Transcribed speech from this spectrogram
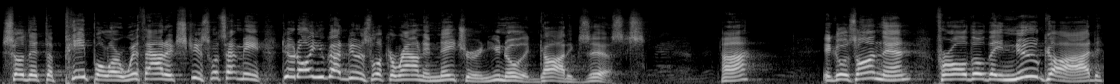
so that the people are without excuse. What's that mean? Dude, all you got to do is look around in nature and you know that God exists. Huh? It goes on then, for although they knew God,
